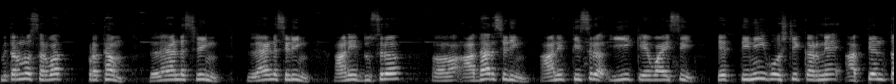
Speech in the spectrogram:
मित्रांनो सर्वात प्रथम लँड स्विंग लँड सिडिंग आणि दुसरं आधार सीडिंग आणि तिसरं ई के वाय सी हे तिन्ही गोष्टी करणे अत्यंत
